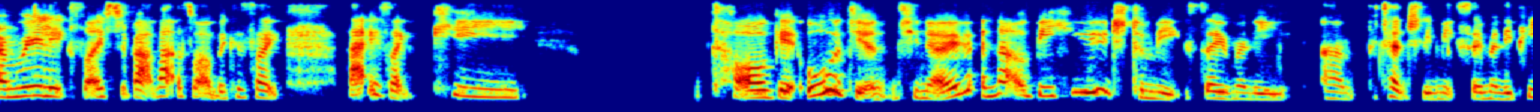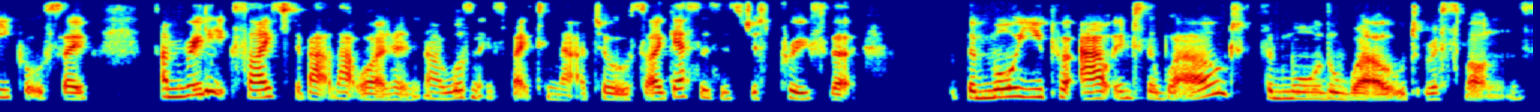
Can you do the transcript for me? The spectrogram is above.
I'm really excited about that as well because like that is like key target audience, you know, and that would be huge to meet so many, um, potentially meet so many people. So I'm really excited about that one, and I wasn't expecting that at all. So I guess this is just proof that the more you put out into the world, the more the world responds.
